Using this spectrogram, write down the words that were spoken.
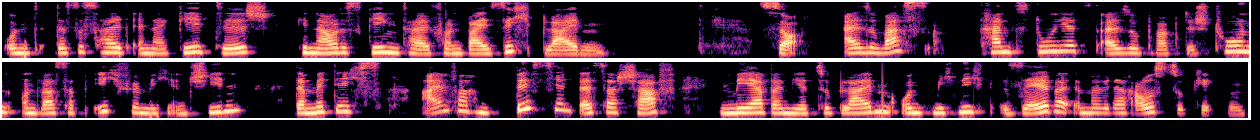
Und das ist halt energetisch genau das Gegenteil von bei sich bleiben. So, also was kannst du jetzt also praktisch tun und was habe ich für mich entschieden? damit ich es einfach ein bisschen besser schaffe, mehr bei mir zu bleiben und mich nicht selber immer wieder rauszukicken.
